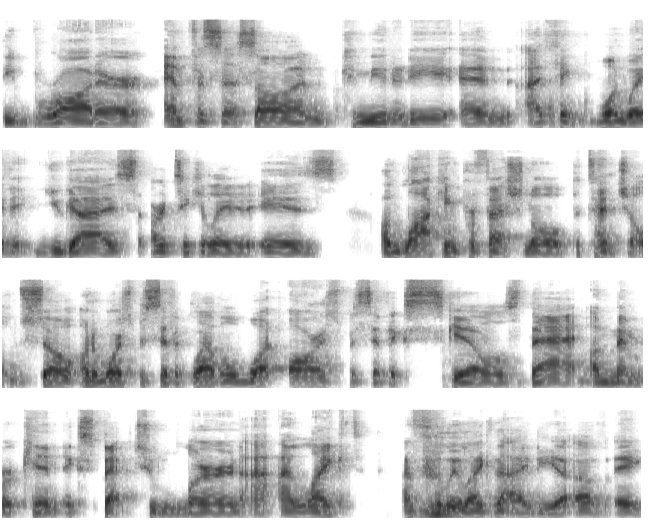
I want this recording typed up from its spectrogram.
the broader emphasis on community, and I think one way that you guys articulated is unlocking professional potential. So, on a more specific level, what are specific skills that a member can expect to learn? I, I liked I really like the idea of a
